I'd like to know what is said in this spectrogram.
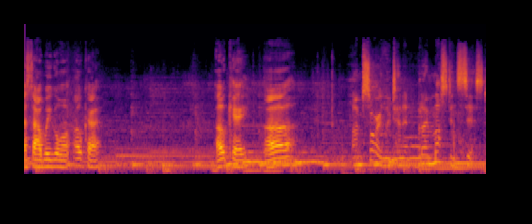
That's how we going. Okay. Okay. Uh. I'm sorry, Lieutenant, but I must insist.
